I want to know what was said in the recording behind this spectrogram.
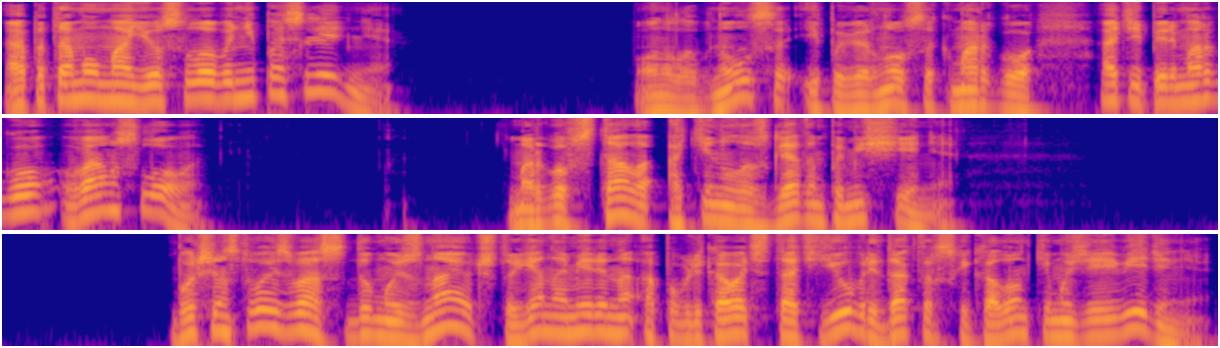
а потому мое слово не последнее. Он улыбнулся и повернулся к Марго. «А теперь, Марго, вам слово». Марго встала, окинула взглядом помещение. Большинство из вас, думаю, знают, что я намерена опубликовать статью в редакторской колонке Музееведения.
